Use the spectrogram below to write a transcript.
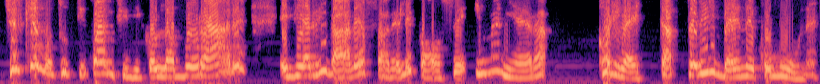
Cerchiamo tutti quanti di collaborare e di arrivare a fare le cose in maniera corretta per il bene comune.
